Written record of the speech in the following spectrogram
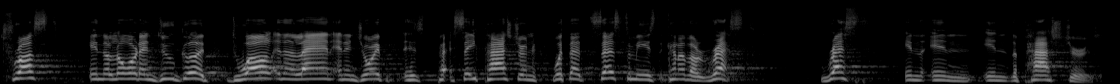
Trust in the Lord and do good. Dwell in the land and enjoy his safe pasture. And what that says to me is kind of a rest. Rest in, in, in the pastures.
